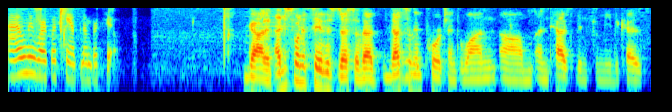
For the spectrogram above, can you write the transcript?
I only work with camp number two. Got it. I just want to say this, Jessa, that that's Mm-hmm. an important one, um, and has been for me because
